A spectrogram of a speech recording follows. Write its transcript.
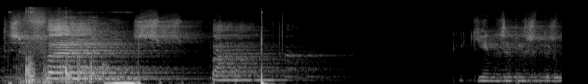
τις φέρεις πάνω και εκείνες εκλειστούν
